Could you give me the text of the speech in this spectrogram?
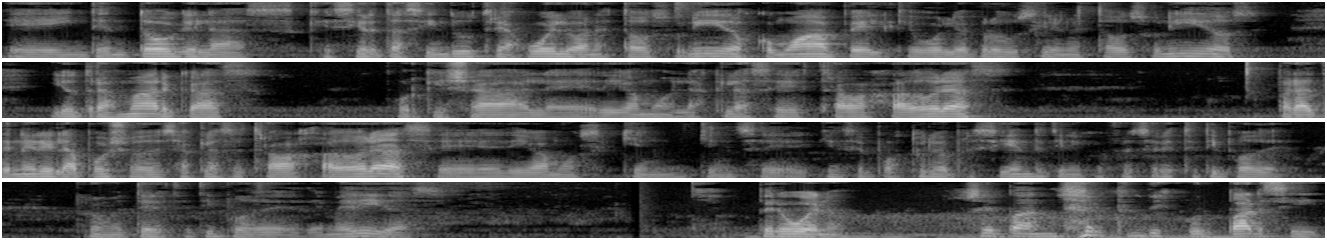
eh, intentó que, las, que ciertas industrias vuelvan a Estados Unidos, como Apple, que volvió a producir en Estados Unidos, y otras marcas, porque ya digamos las clases trabajadoras para tener el apoyo de esas clases trabajadoras eh, digamos quien, quien, se, quien se postula presidente tiene que ofrecer este tipo de prometer este tipo de, medidas. Pero bueno sepan disculpar si,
